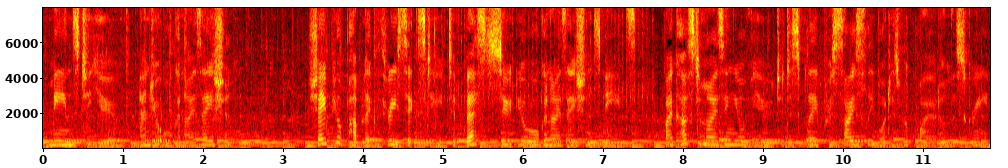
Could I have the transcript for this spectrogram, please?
means to you and your organization. Shape your Public 360 to best suit your organization's needs by customizing your view to display precisely what is required on the screen.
